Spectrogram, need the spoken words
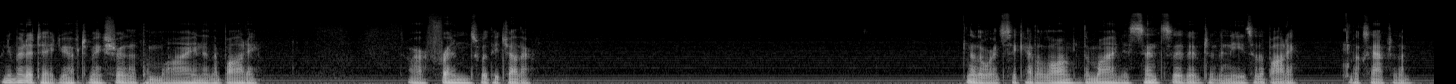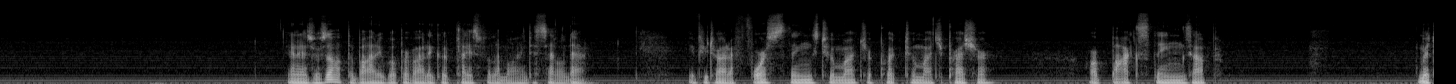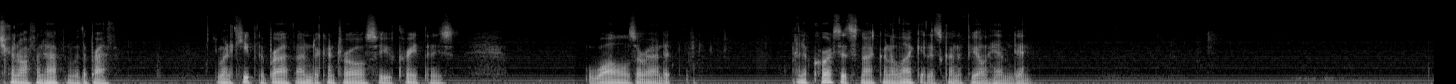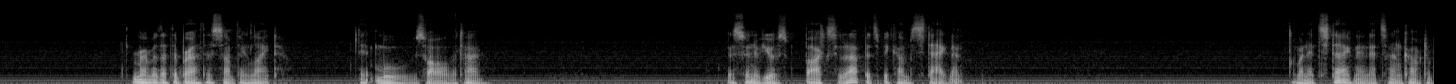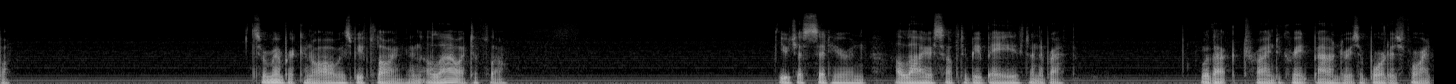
When you meditate, you have to make sure that the mind and the body are friends with each other. In other words, they get along, the mind is sensitive to the needs of the body, looks after them. And as a result, the body will provide a good place for the mind to settle down. If you try to force things too much or put too much pressure or box things up, which can often happen with the breath, you want to keep the breath under control, so you create these walls around it. And of course it's not going to like it. It's going to feel hemmed in. Remember that the breath is something light. It moves all the time. As soon as you box it up, it's become stagnant. When it's stagnant, it's uncomfortable. So remember, it can always be flowing, and allow it to flow. You just sit here and allow yourself to be bathed in the breath without trying to create boundaries or borders for it.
